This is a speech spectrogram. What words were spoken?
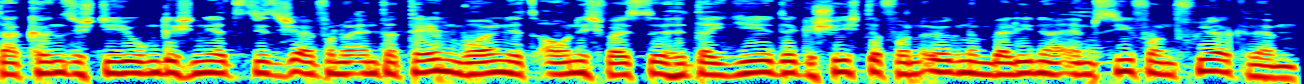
da können sich die Jugendlichen jetzt, die sich einfach nur entertainen wollen, jetzt auch nicht, weißt du, hinter jede Geschichte von irgendeinem Berliner MC von früher klemmen.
